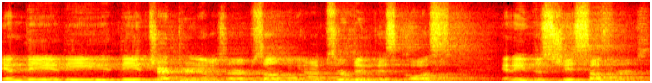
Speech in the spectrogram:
And the, the, the entrepreneurs are absorbing, absorbing this cost, and industry suffers.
